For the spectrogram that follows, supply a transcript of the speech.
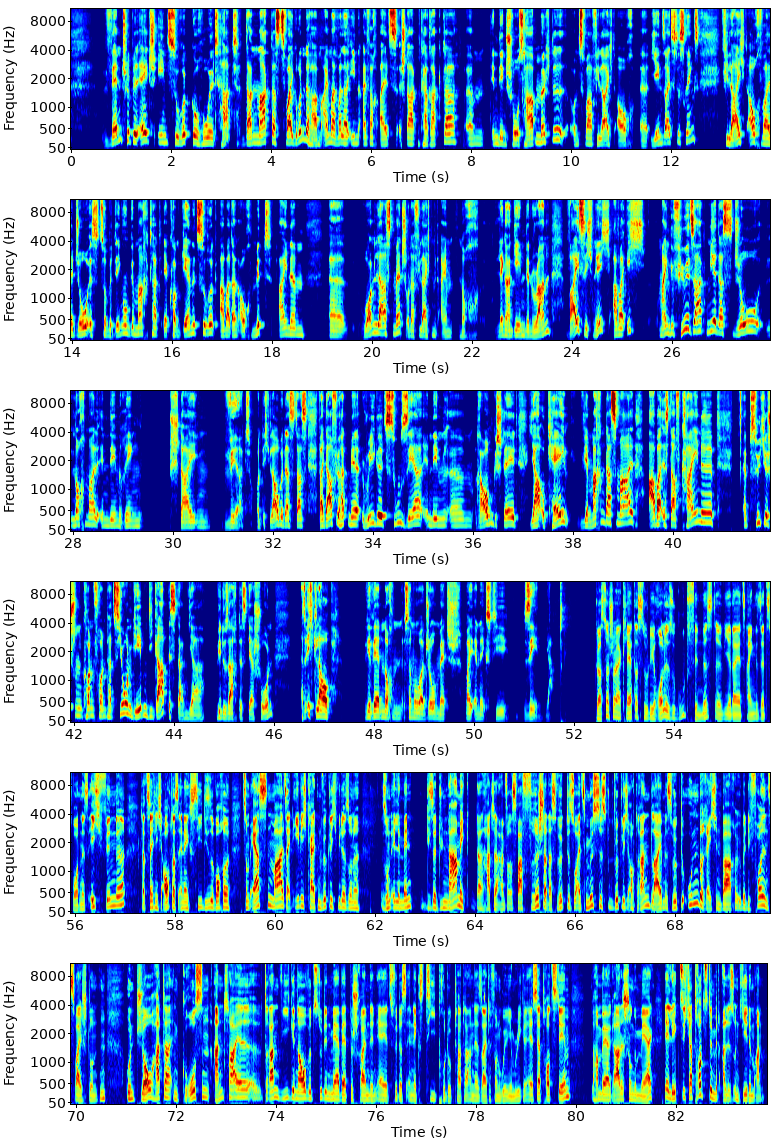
Wenn Triple H ihn zurückgeholt hat, dann mag das zwei Gründe haben. Einmal, weil er ihn einfach als starken Charakter ähm, in den Shows haben möchte, und zwar vielleicht auch äh, jenseits des Rings. Vielleicht auch, weil Joe es zur Bedingung gemacht hat, er kommt gerne zurück, aber dann auch mit einem äh, One Last Match oder vielleicht mit einem noch länger gehenden Run, weiß ich nicht, aber ich, mein Gefühl sagt mir, dass Joe nochmal in den Ring steigen wird. Und ich glaube, dass das, weil dafür hat mir Regal zu sehr in den ähm, Raum gestellt, ja, okay, wir machen das mal, aber es darf keine äh, psychischen Konfrontationen geben. Die gab es dann ja, wie du sagtest, ja schon. Also ich glaube, wir werden noch ein Samoa Joe Match bei NXT sehen, ja. Du hast ja schon erklärt, dass du die Rolle so gut findest, äh, wie er da jetzt eingesetzt worden ist. Ich finde tatsächlich auch, dass NXT diese Woche zum ersten Mal seit Ewigkeiten wirklich wieder so eine so ein Element dieser Dynamik dann hatte. Einfach, es war frischer. Das wirkte so, als müsstest du wirklich auch dranbleiben. Es wirkte unberechenbarer über die vollen zwei Stunden. Und Joe hat da einen großen Anteil äh, dran. Wie genau würdest du den Mehrwert beschreiben, den er jetzt für das NXT-Produkt hatte an der Seite von William Regal? Er ist ja trotzdem haben wir ja gerade schon gemerkt, der legt sich ja trotzdem mit alles und jedem an.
